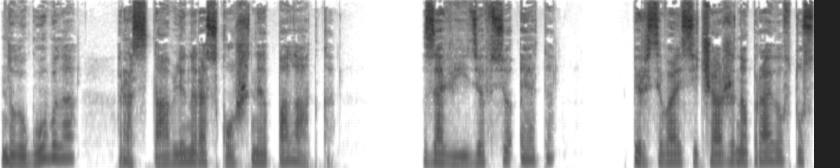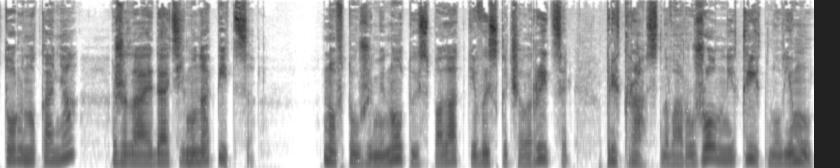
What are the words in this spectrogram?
На лугу была расставлена роскошная палатка. Завидя все это, Персиваль сейчас же направил в ту сторону коня, желая дать ему напиться. Но в ту же минуту из палатки выскочил рыцарь, прекрасно вооруженный, и крикнул ему.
